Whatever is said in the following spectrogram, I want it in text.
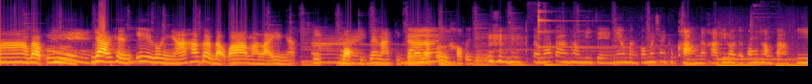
มากแบบอืมนี่อยากเห็นอีกอย่างเงี้ย ถ้าเกิดแบบว่ามาไลฟ์อย่างเงี้ยกิ๊กใช่บอกกิ๊กได้นะกิ๊กจะได้ได้แบบเออเข้าไปดู แต่ว่าการทำ VJ เนี่ยมันก็ไม่ใช่ทุกครั้งนะคะ ที่เราจะต้องทำตามที่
